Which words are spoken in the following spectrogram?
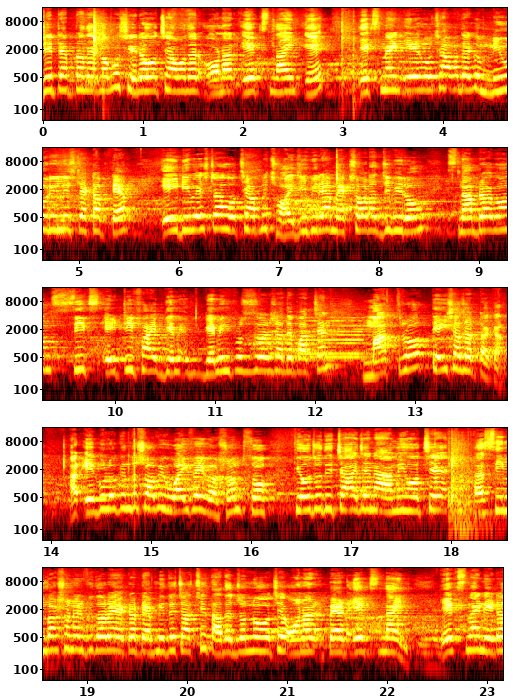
যে ট্যাবটা দেখাবো সেটা হচ্ছে আমাদের Honor X nine A X nine A হচ্ছে আমাদের একদম নিউ রিলিজড একটা ট্যাব এই ডিভাইসটা হচ্ছে আপনি ছয় জিবি র্যাম একশো আঠাশ GB ROM Snapdragon six eighty five gaming প্রসেসরের সাথে পাচ্ছেন মাত্র তেইশ হাজার টাকা। আর এগুলো কিন্তু সবই ওয়াইফাই ভার্সন সো কেউ যদি চায় যে না আমি হচ্ছে সিম ভার্সনের ভিতরে একটা ট্যাব নিতে চাচ্ছি তাদের জন্য হচ্ছে Honor Pad X nine X nine এটা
